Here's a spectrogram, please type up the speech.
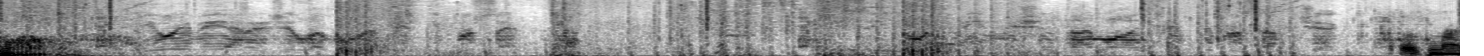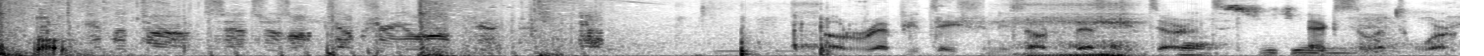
Oh, UAV energy level at 50%. See UAV mission timeline 50% check. that was my fault. In the turn, sensors on capture your objective. Our reputation is our best deterrent. Yes, GG. Excellent work.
